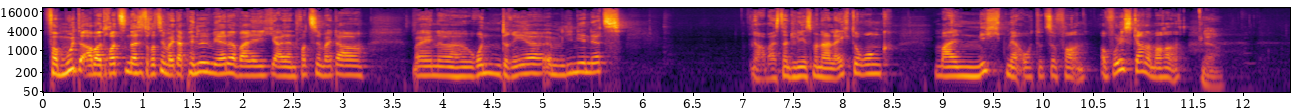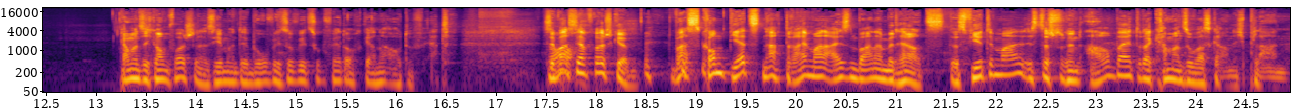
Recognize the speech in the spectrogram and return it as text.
vermute aber trotzdem, dass ich trotzdem weiter pendeln werde, weil ich ja dann trotzdem weiter meine Runden drehe im Liniennetz. Ja, aber es ist natürlich erstmal eine Erleichterung, mal nicht mehr Auto zu fahren, obwohl ich es gerne mache. Ja. Kann man sich kaum vorstellen, dass jemand, der beruflich so viel Zug fährt, auch gerne Auto fährt. Sebastian Fröschke, was kommt jetzt nach dreimal Eisenbahner mit Herz? Das vierte Mal? Ist das schon in Arbeit oder kann man sowas gar nicht planen?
